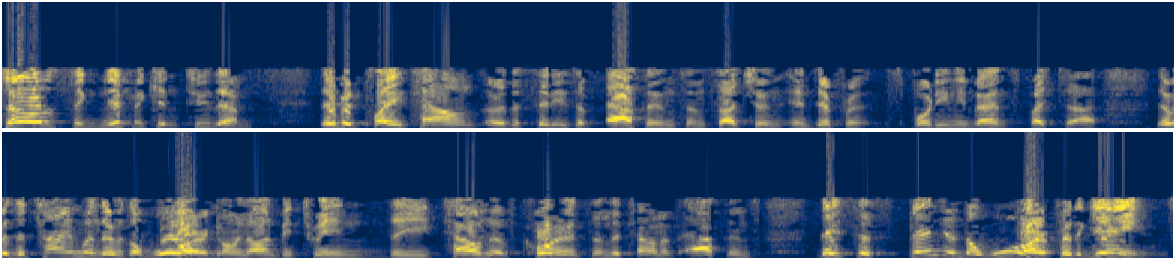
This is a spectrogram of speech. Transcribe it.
so significant to them they would play towns or the cities of Athens and such in, in different sporting events. But uh, there was a time when there was a war going on between the town of Corinth and the town of Athens. They suspended the war for the games.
